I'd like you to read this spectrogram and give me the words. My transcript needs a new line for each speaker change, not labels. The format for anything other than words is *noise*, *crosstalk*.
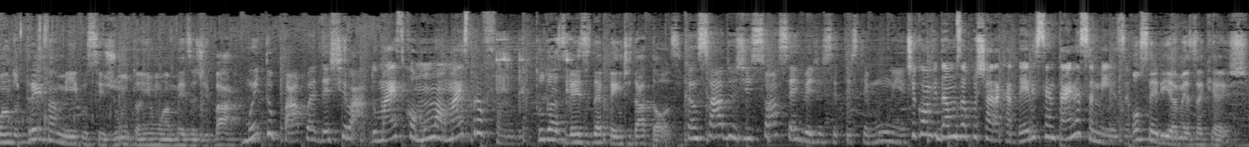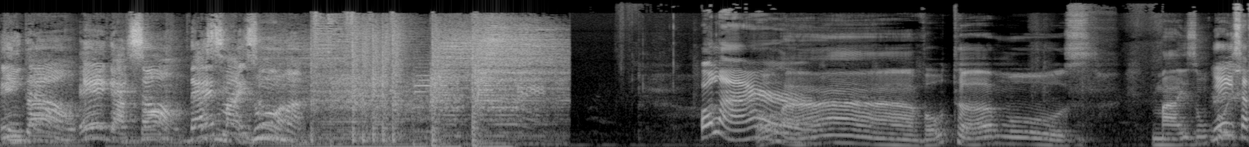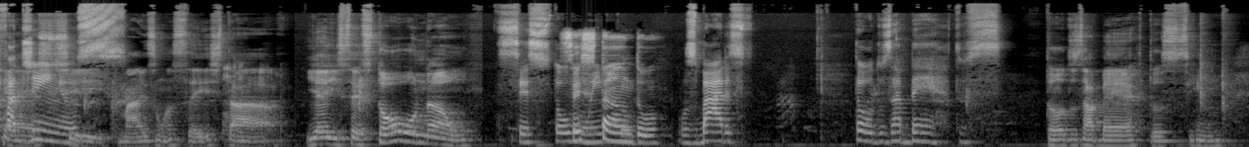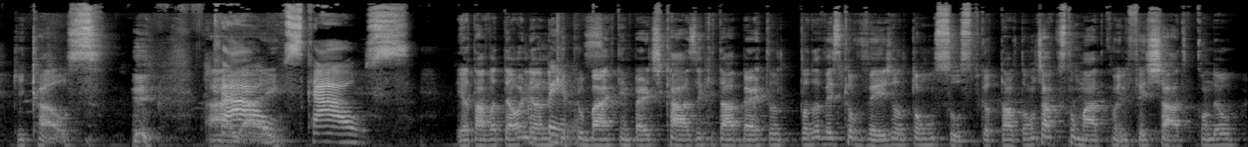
Quando três amigos se juntam em uma mesa de bar,
Muito papo é destilado.
Do mais comum ao mais profundo.
tudo às vezes depende da dose.
Cansados de só a cerveja ser testemunha?
Te convidamos a puxar a cadeira e sentar nessa mesa.
Ou seria a mesa cash?
Então, ei garçom, desce mais uma.
Olá!
Olá, voltamos. Mais um
E aí,
podcast.
safadinhos?
Mais uma sexta. E aí, sextou ou não?
Sextou muito.
Sextando.
Os bares todos abertos.
Todos abertos, sim. Que caos. *laughs* Ai, ai.
Caos, caos.
Eu tava até olhando aqui
Apenas.
pro bar que tem perto de casa, que tá aberto. Toda vez que eu vejo, eu tomo um susto. Porque eu tava tão já acostumado com ele fechado. que Quando eu,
